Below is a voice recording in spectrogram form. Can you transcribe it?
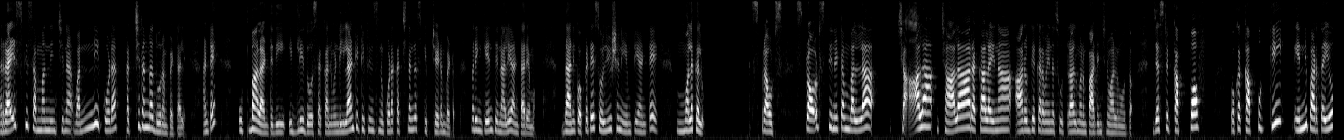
రైస్కి సంబంధించినవన్నీ కూడా ఖచ్చితంగా దూరం పెట్టాలి. అంటే ఉప్మా లాంటిది ఇడ్లీ దోశ కానివ్వండి ఇలాంటి టిఫిన్స్ను కూడా ఖచ్చితంగా స్కిప్ చేయడం బెటర్. మరి ఇంకేం తినాలి అంటారేమో. దానికి ఒకటే సొల్యూషన్ ఏమిటి అంటే మొలకలు స్ప్రౌట్స్. స్ప్రౌట్స్ తినటం వల్ల చాలా చాలా రకాలైన ఆరోగ్యకరమైన సూత్రాలు మనం పాటించిన వాళ్ళం అవుతాం. జస్ట్ కప్ ఆఫ్ ఒక కప్పుకి ఎన్ని పడతాయో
